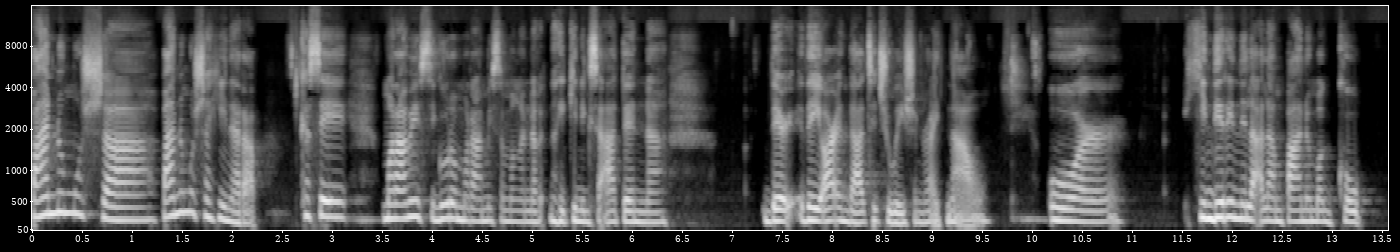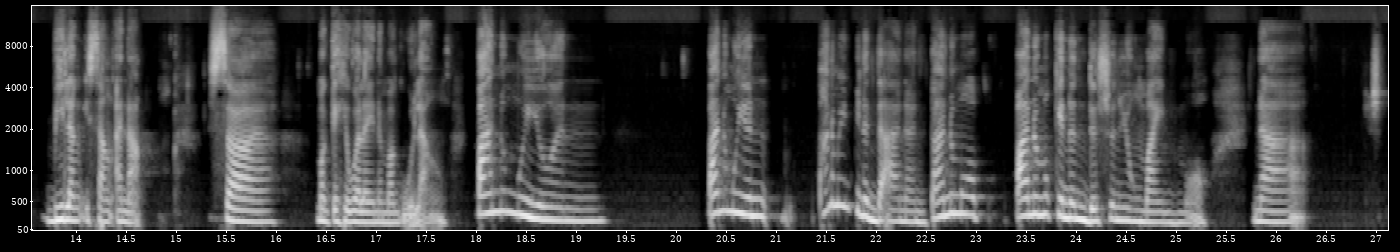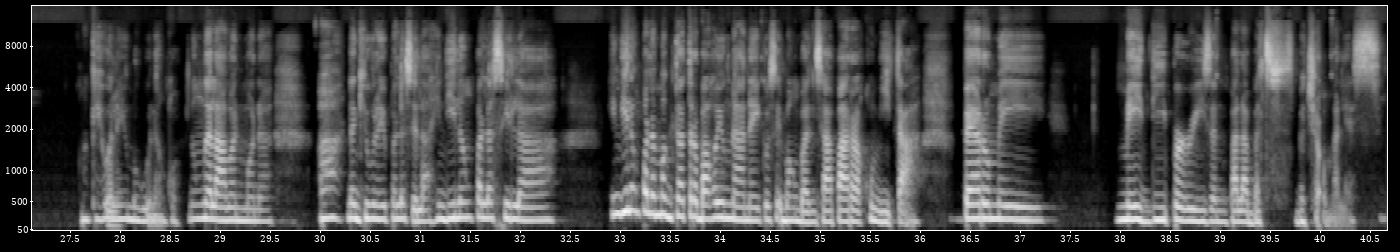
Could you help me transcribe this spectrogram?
paano mo siya, paano mo siya hinarap? Kasi marami, siguro marami sa mga na- nakikinig sa atin na they're, they are in that situation right now. Or hindi rin nila alam paano mag-cope bilang isang anak sa magkahiwalay na magulang. Paano mo yun, paano mo yun, paano mo yun pinagdaanan? Paano mo, paano mo kinondisyon yung mind mo na magkahiwalay yung magulang ko? Nung nalaman mo na, ah, naghiwalay pala sila. Hindi lang pala sila, hindi lang pala magtatrabaho yung nanay ko sa ibang bansa para kumita. Pero may, may deeper reason pala ba't, ba't siya umalis.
